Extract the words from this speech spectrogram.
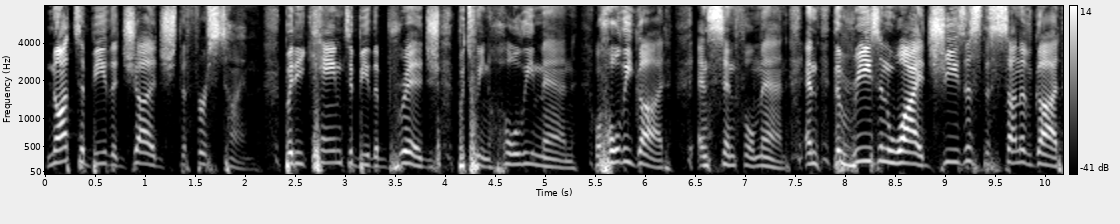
not to be the judge the first time, but he came to be the bridge between holy man or holy God and sinful man. And the reason why Jesus, the Son of God,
